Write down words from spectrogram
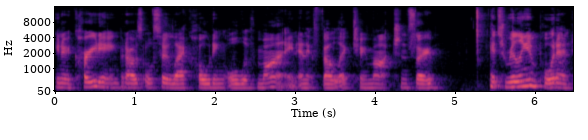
you know, coding, but I was also like holding all of mine and it felt like too much. And so it's really important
